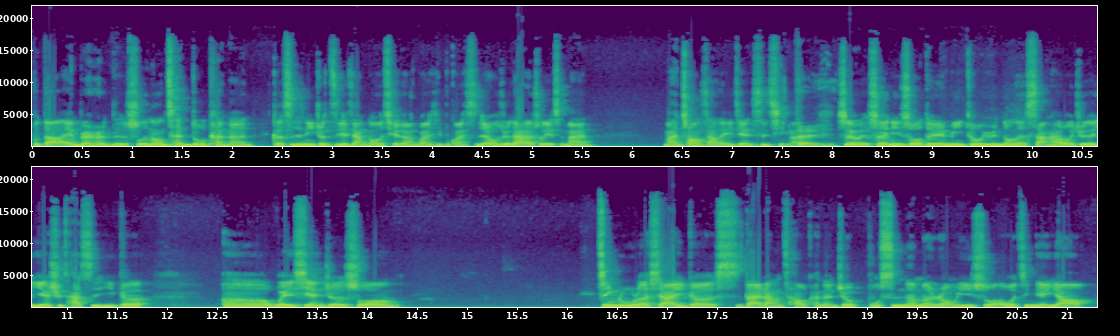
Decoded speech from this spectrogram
不到 Amber Heard 说的那种程度，可能，可是你就直接这样跟我切断关系，不管是人，我觉得对他来说也是蛮蛮创伤的一件事情啊。对，所以所以你说对于 Me Too 运动的伤害，我觉得也许它是一个呃危险，就是说。进入了下一个时代浪潮，可能就不是那么容易说，哦，我今天要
